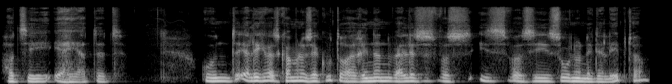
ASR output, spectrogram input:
hat sie erhärtet. Und ehrlicherweise kann man mich sehr gut daran erinnern, weil es was ist, was ich so noch nicht erlebt habe.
